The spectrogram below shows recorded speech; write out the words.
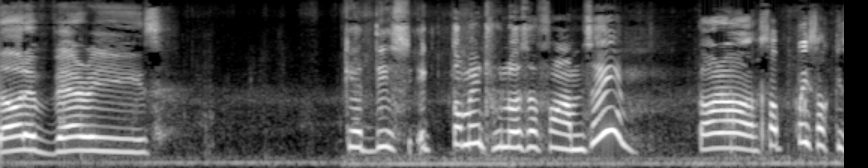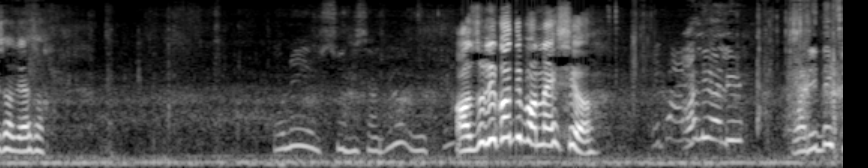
load of berries get this एकदमै ठुलो छ फार्म चाहिँ तर सबै सकिसकेको छ हजुरले कति भरिँदैछ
